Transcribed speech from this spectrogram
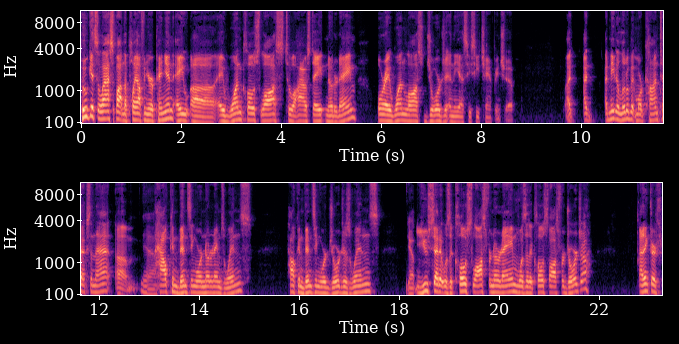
Who gets the last spot in the playoff, in your opinion? A uh, a one close loss to Ohio State, Notre Dame, or a one loss Georgia in the SEC championship? I I I need a little bit more context in that. Um, yeah. How convincing were Notre Dame's wins? How convincing were Georgia's wins? Yep. You said it was a close loss for Notre Dame. Was it a close loss for Georgia? I think there's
